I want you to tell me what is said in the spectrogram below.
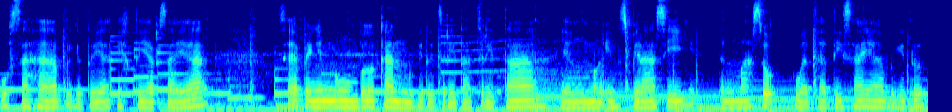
usaha begitu ya ikhtiar saya. Saya pengen mengumpulkan begitu cerita-cerita yang menginspirasi dan masuk buat hati saya begitu.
